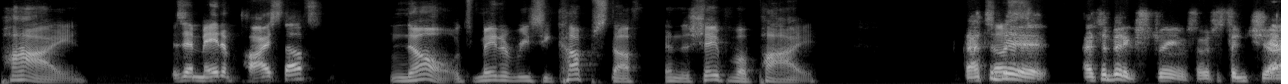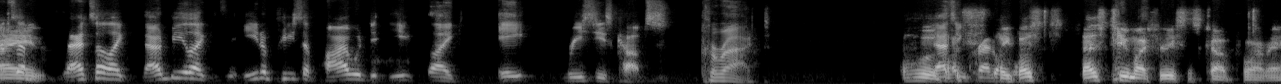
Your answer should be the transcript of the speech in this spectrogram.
pie. Is it made of pie stuff? No, it's made of Reese cup stuff in the shape of a pie. That's a So it's- bit. That's a bit extreme. So it's just a That's giant. a, that's a like that'd be like eat a piece of pie would eat like eight Reese's cups. Correct. oh, that's that's, incredible. Like, that's that's too much Reese's cup for me.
